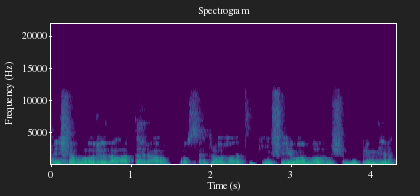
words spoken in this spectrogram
Bicho, a bola veio da lateral para o centroavante, que enfiou a bola, bicho, de primeira.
